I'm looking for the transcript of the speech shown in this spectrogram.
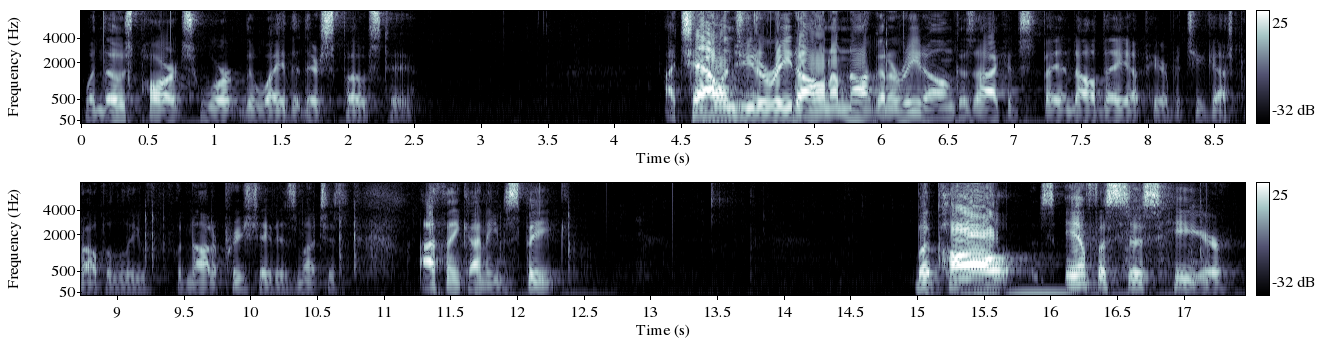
when those parts work the way that they're supposed to. I challenge you to read on. I'm not going to read on because I could spend all day up here, but you guys probably would not appreciate it as much as I think I need to speak. But Paul's emphasis here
